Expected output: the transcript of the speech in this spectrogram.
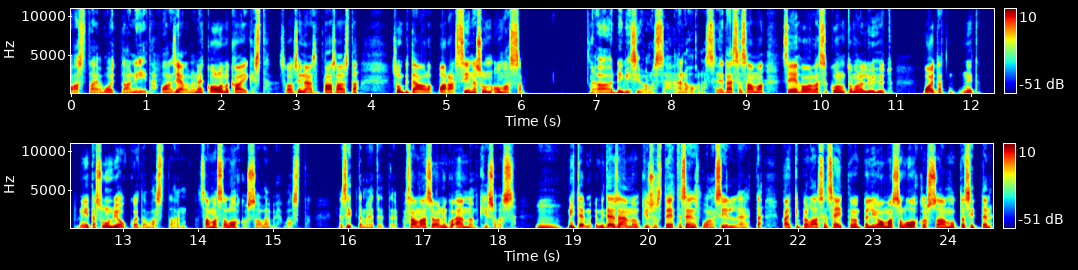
vastaan ja voittaa niitä, vaan siellä menee kolme kaikista. Se on sinänsä tasaista. Sun pitää olla paras siinä sun omassa äh, divisioonassa NHL. Ja tässä sama CHL, kun on tuommoinen lyhyt, voitat niitä, niitä sun joukkueita vastaan, samassa lohkossa olevia vastaan. Ja sitten menet eteenpäin. Sama se on niin kuin MM-kisoissa. Mm. Miten, miten jos MM-kisossa tehtäisiin ensi vuonna silleen, että kaikki pelaa sen seitsemän peliä omassa lohkossaan, mutta sitten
